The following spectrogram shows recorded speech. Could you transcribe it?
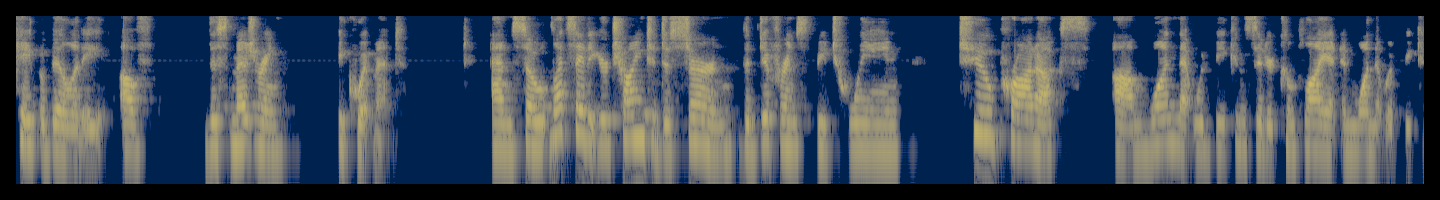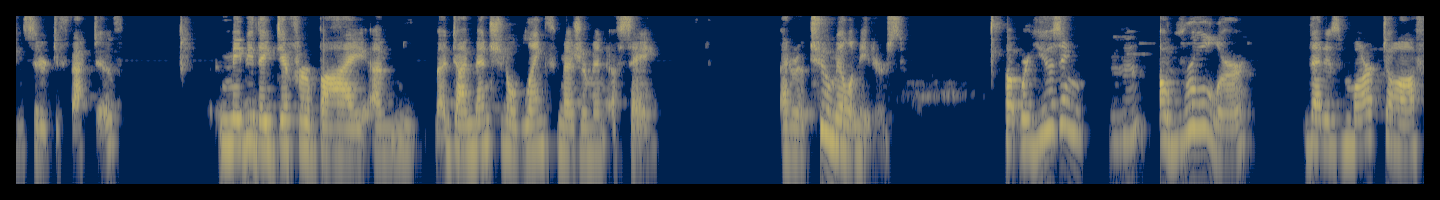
capability of this measuring equipment? And so let's say that you're trying to discern the difference between two products, um, one that would be considered compliant and one that would be considered defective. Maybe they differ by um, a dimensional length measurement of, say, I don't know, two millimeters but we're using mm-hmm. a ruler that is marked off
